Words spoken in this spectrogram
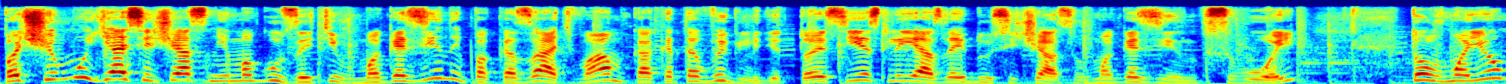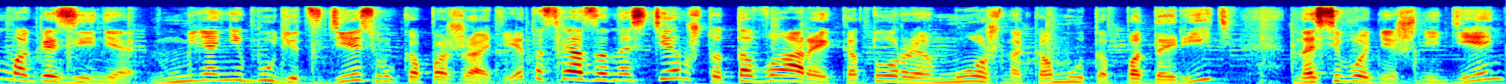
Почему я сейчас не могу зайти в магазин и показать вам, как это выглядит? То есть, если я зайду сейчас в магазин в свой то в моем магазине у меня не будет здесь рукопожатия. Это связано с тем, что товары, которые можно кому-то подарить, на сегодняшний день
